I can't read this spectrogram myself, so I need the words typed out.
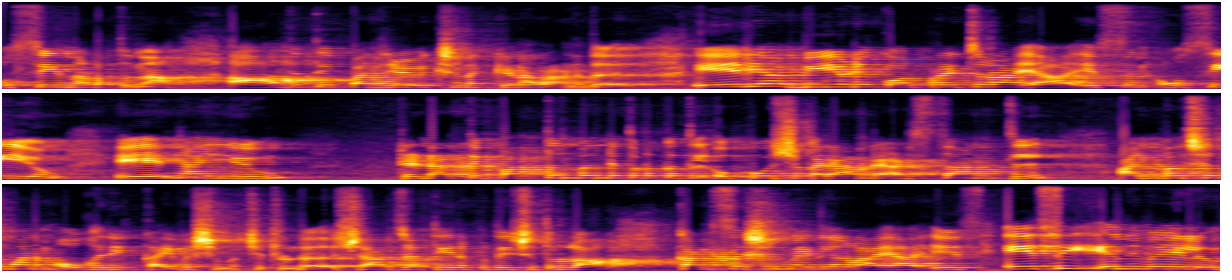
O C നടത്തുന്ന ആദ്യത്തെ പര്യവേക്ഷണ കിണറാണിത്. ഏരിയ ബിയുടെ കോർപ്പറേറ്ററായ എസ് എൻ ഒ സിയും എ എൻ ഐയും രണ്ടായിരത്തി പത്തൊൻപതിന്റെ തുടക്കത്തിൽ ഒപ്പുവെച്ച കരാറിന്റെ അടിസ്ഥാനത്തിൽ അൻപത് ശതമാനം ഓഹരി കൈവശം വച്ചിട്ടുണ്ട്. ഷാർജ തീരപ്രദേശത്തുള്ള കൺസ്ട്രക്ഷൻ മേഖലകളായ എ സി എന്നിവയിലും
